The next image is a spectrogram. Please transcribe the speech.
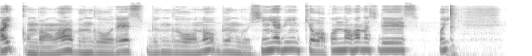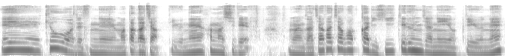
はい、こんばんは、文具王です。文具王の文具深夜便、今日はこんなお話です。ほい。えー、今日はですね、またガチャっていうね、話で、お前ガチャガチャばっかり引いてるんじゃねえよっていうね、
